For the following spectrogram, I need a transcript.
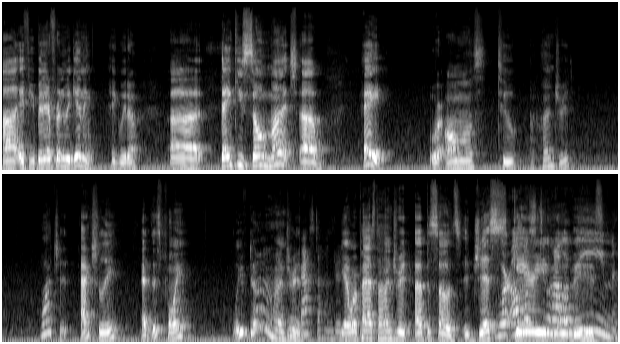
Uh, if you've been here from the beginning, hey Guido, uh, thank you so much. Uh, hey, we're almost to a hundred watch it. Actually, at this point, we've done a We're hundred. past 100. Yeah, we're past a hundred episodes. Just We're almost scary to movies. Halloween.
